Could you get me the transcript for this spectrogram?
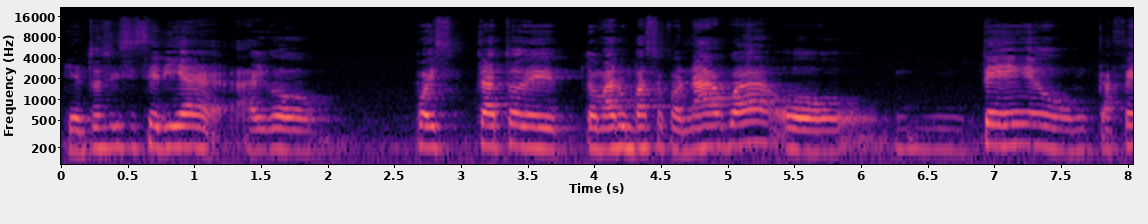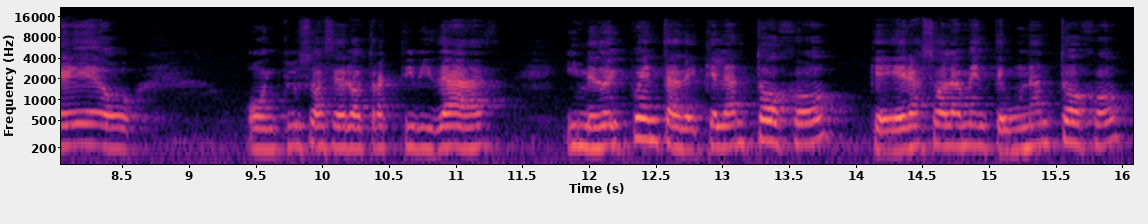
Que entonces sí sería algo, pues trato de tomar un vaso con agua o un té o un café o, o incluso hacer otra actividad y me doy cuenta de que el antojo, que era solamente un antojo,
